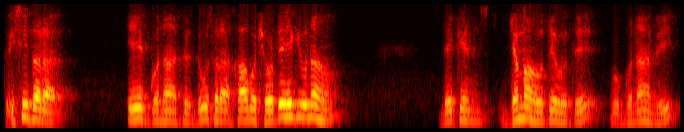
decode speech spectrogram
تو اسی طرح ایک گناہ، پھر دوسرا، خواہ وہ چھوٹے ہی کیوں نہ ہوں، لیکن جمع ہوتے ہوتے وہ گناہ بھی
